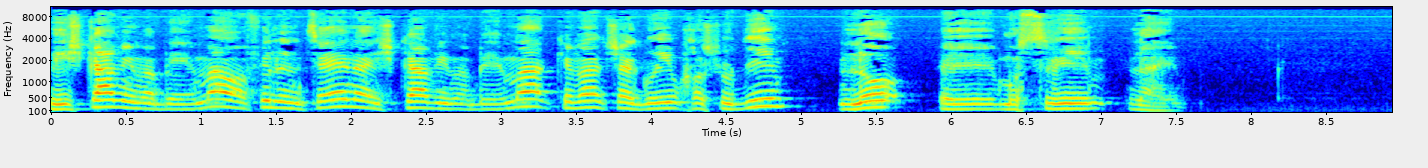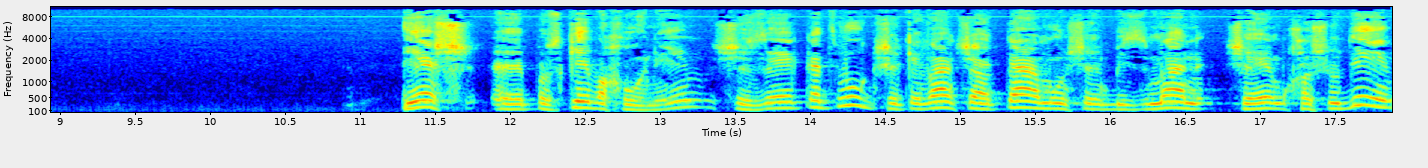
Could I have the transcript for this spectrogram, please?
וישכב עם הבהמה, או אפילו ימצאנה, ישכב עם הבהמה, כיוון שהגויים חשודים, לא אה, מוסרים להם. יש אה, פוסקים אחרונים שזה כתבו, שכיוון שהטעם הוא שבזמן שהם חשודים,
